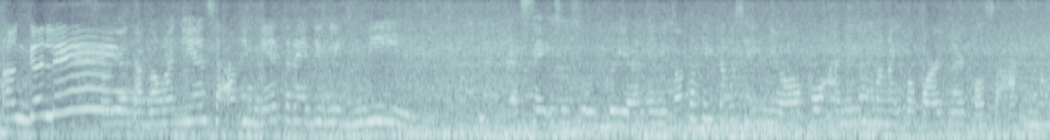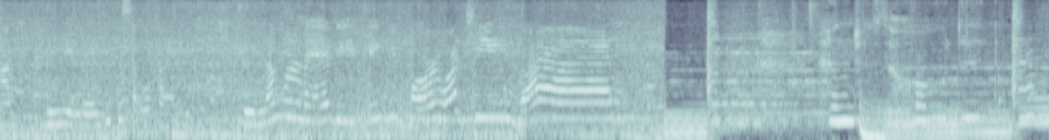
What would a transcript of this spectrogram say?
Ang So galing. yun, abangan niyo yan sa aking Get Ready With Me. Kasi isusuot ko yan and ipapakita ko sa inyo kung ano yung mga ipapartner ko sa aking mga binili dito sa Ukay. So yun lang mga heavy. Thank you for watching. Bye! and just hold it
